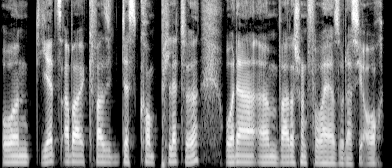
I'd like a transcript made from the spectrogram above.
und jetzt aber quasi das Komplette. Oder ähm, war das schon vorher so, dass ihr auch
